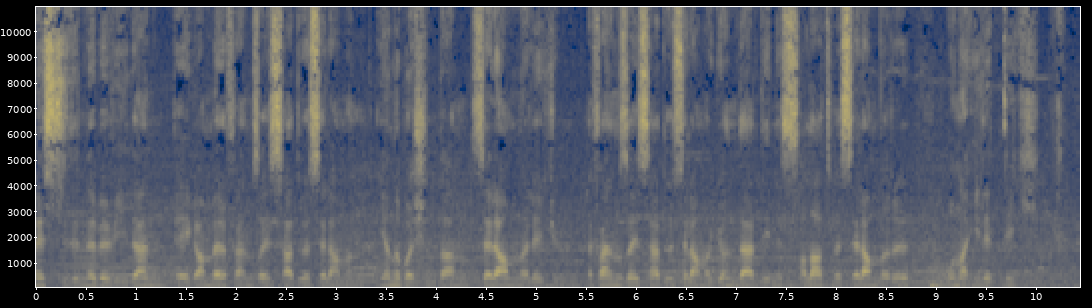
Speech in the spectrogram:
Mescid-i Nebevi'den Peygamber Efendimiz Aleyhisselatü Vesselam'ın yanı başından selamun aleyküm. Efendimiz Aleyhisselatü Vesselam'a gönderdiğiniz salat ve selamları ona ilettik.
